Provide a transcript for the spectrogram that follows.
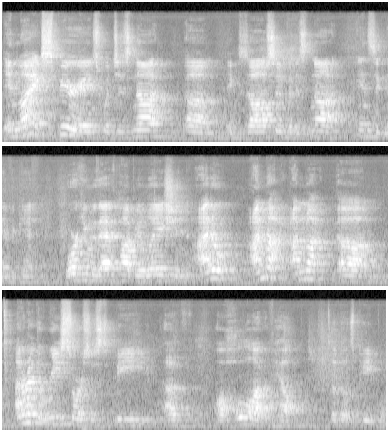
In my experience, which is not um, exhaustive, but it's not insignificant, working with that population, I don't, I'm not, I'm not, um, I don't have the resources to be of a whole lot of help to those people.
